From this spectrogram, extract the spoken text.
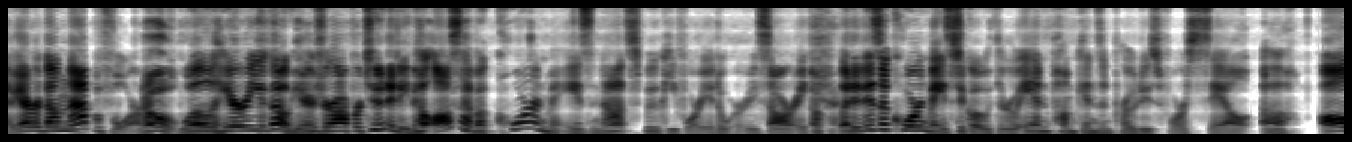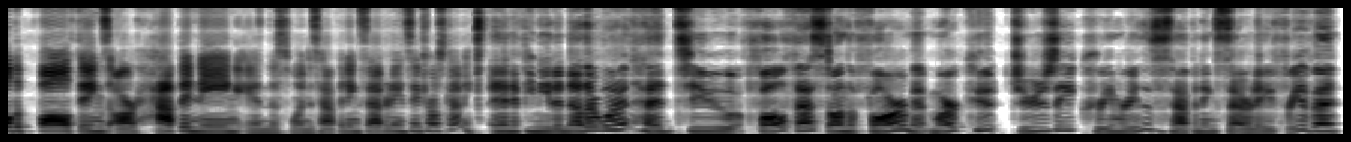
Have you ever done that before? No. Well, here you go. Here's your opportunity. They'll also have a corn maze, not spooky for you, don't worry, sorry. Okay. But it is a corn maze to go through and pumpkins and produce for sale. Ugh. All the fall things are happening, and this one is happening Saturday in St. Charles County. And if you need another one, head to Fall Fest on the Farm at Marcoot Jersey Creamery. This is happening Saturday. Free event.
